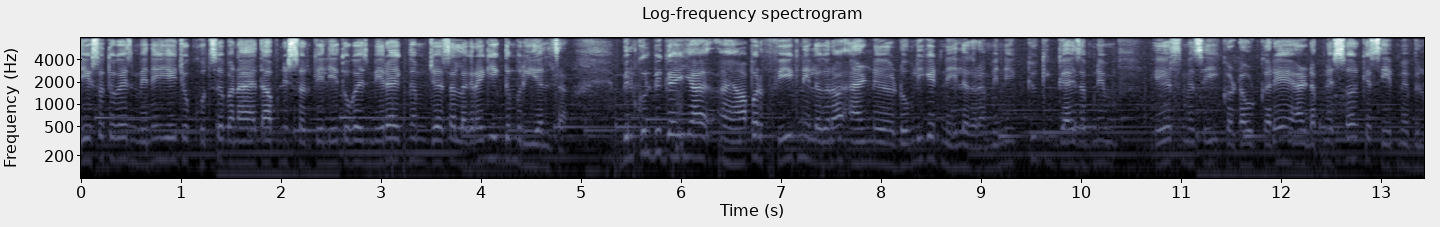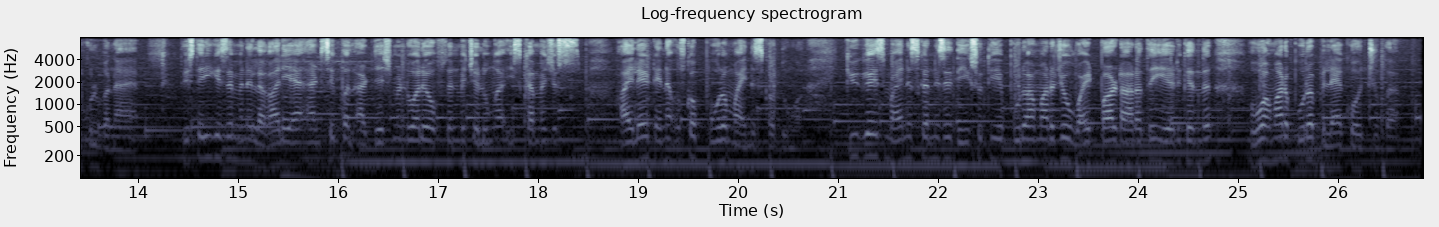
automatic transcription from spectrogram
देख सकते हो गैस मैंने ये जो खुद से बनाया था अपने सर के लिए तो गैस मेरा एकदम जैसा लग रहा है कि एकदम रियल सा। बिल्कुल भी गए यहाँ पर फेक नहीं लग रहा एंड डुप्लीकेट नहीं लग रहा। मैंने, क्योंकि गैस अपने हेयर्स में से ही कट आउट करे एंड अपने सर के शेप में बिल्कुल बनाया। है तो इस तरीके से मैंने लगा लिया है एंड सिंपल एडजस्टमेंट वाले ऑप्शन में चलूँगा। इसका मैं जो हाईलाइट है ना, उसका पूरा माइनस कर दूँगा। क्योंकि इस माइनस करने से देख सकती है पूरा हमारा जो वाइट पार्ट आ रहा था हेयर के अंदर, वो हमारा पूरा ब्लैक हो चुका। है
